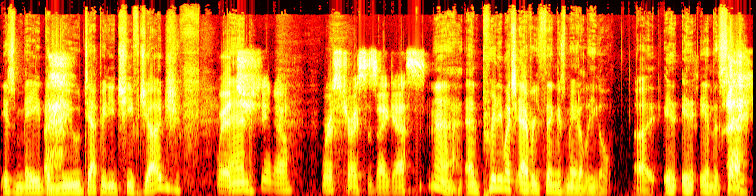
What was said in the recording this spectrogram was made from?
is made the new deputy chief judge. Which And- you know, worst choices, I guess. Eh, and pretty much everything is made illegal uh, in, in, in the city.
